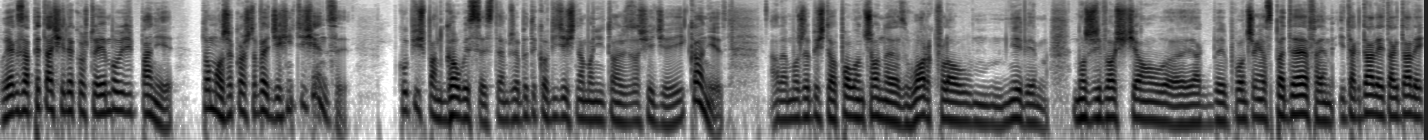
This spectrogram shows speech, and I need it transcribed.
Bo jak zapyta się, ile kosztuje, mówi, panie, to może kosztować 10 tysięcy. Kupisz pan goły system, żeby tylko widzieć na monitorze, co się dzieje i koniec. Ale może być to połączone z workflow, nie wiem, możliwością e, jakby połączenia z PDF-em i tak dalej, i tak dalej.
